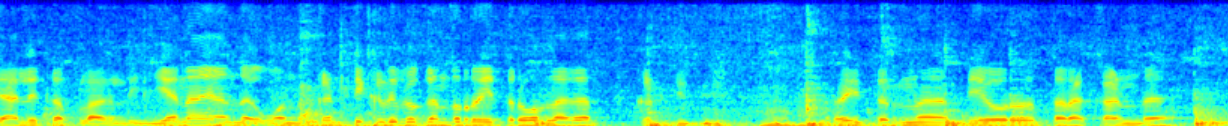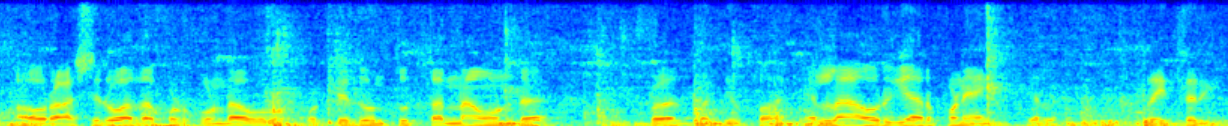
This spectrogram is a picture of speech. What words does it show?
ಜಾಲಿ ತಪ್ಪಲಾಗಲಿ ಏನೋ ಅಂದ್ರೆ ಒಂದು ಕಂಟಿ ಕಡಿಬೇಕಂದ್ರೆ ರೈತರ ಹೊಲದಾಗ ಕಟ್ಟಿದ್ವಿ ರೈತರನ್ನ ದೇವರ ಥರ ಕಂಡು, ಅವ್ರ ಆಶೀರ್ವಾದ ಪಡ್ಕೊಂಡು, ಅವರು ಕೊಟ್ಟಿದ್ದಂತೂ ತನ್ನ ಉಂಡು ಬೆಳೆದು ಬಂದಿವಪ್ಪ. ಎಲ್ಲ ಅವ್ರಿಗೆ ಅರ್ಪಣೆ ಆಗಿತ್ತು ಎಲ್ಲ ರೈತರಿಗೆ.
